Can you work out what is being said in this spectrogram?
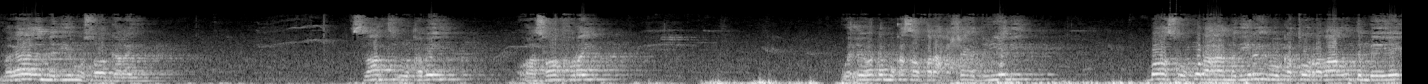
Magaalada madiinuu soo galay. Islaamtii uu qabay waa soo furay. Wixii oo dhan buu ka soo faraxashay adduunyadii boos uu ku lahaa madiine inuu gatuu rabaa u dambeeyey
